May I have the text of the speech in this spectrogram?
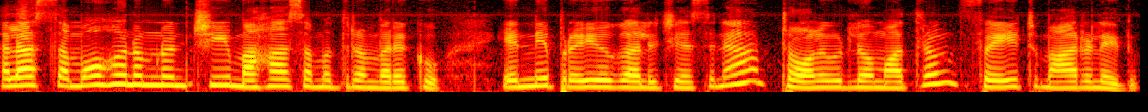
అలా సమ్మోహనం నుంచి మహాసముద్రం వరకు ఎన్ని ప్రయోగాలు చేసినా టాలీవుడ్లో మాత్రం ఫేట్ మారలేదు.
